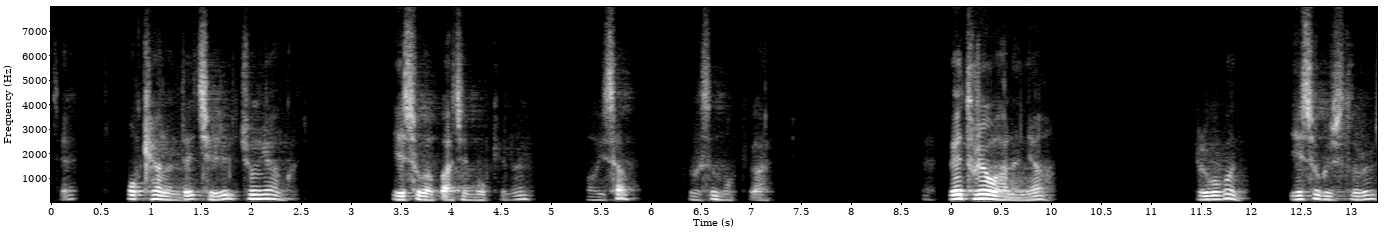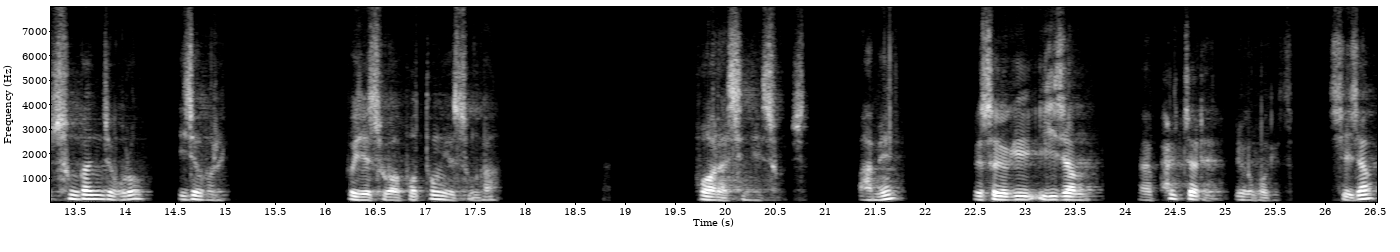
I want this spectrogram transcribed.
이제 목회하는데 제일 중요한 거죠. 예수가 빠진 목회는 더 이상 그것은 목회가 아니죠. 왜 두려워하느냐? 결국은 예수 그리스도를 순간적으로 잊어버렸기 그 예수가 보통 예수인가? 부활하신 예수 그리스도. 아멘. 그래서 여기 2장 8절에 읽어보겠습니다. 시작.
